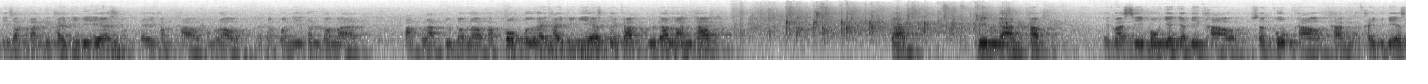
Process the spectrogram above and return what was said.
ที่สำคัญคือไทย PBS ได้ทำข่าวของเรานะครับ วันนี้ท่านก็มาปักหลักอยู่กับเราครับปรบมือให้ไทย PBS นะครับ อยู่ด้านหลังครับกับทีมงานครับเห็นว่าสี่โมงเย็นจะมีข่าวสกู๊ปข่าวทางไทย PBS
